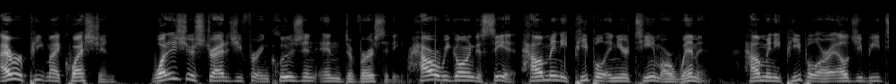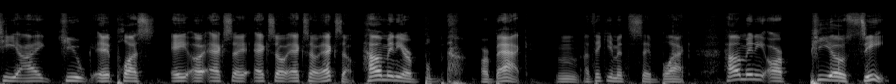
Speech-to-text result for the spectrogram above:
I repeat my question. What is your strategy for inclusion and diversity? How are we going to see it? How many people in your team are women? How many people are LGBTIQ plus A or XO XO XO XO? How many are are back? Mm, I think he meant to say black. How many are POC?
